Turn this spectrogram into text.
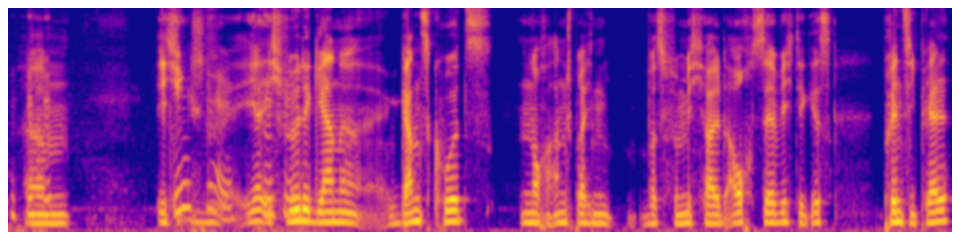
ähm, ich, Ging schnell. Ja, ich würde gerne ganz kurz noch ansprechen, was für mich halt auch sehr wichtig ist. Prinzipiell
